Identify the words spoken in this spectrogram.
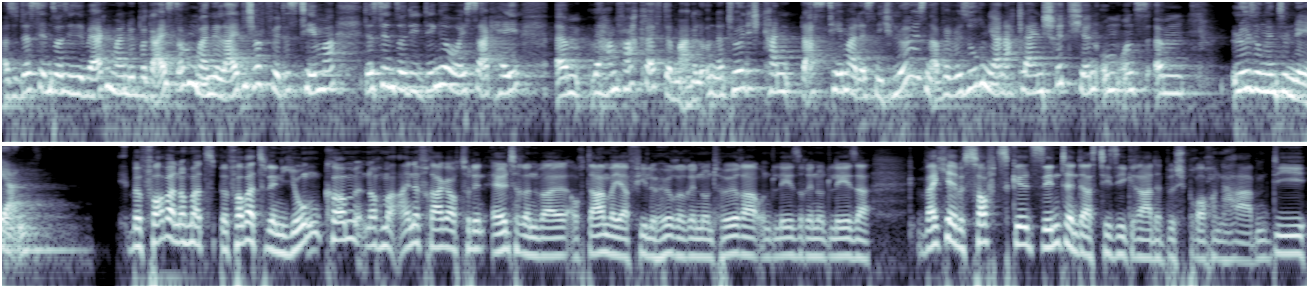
Also das sind so, Sie merken meine Begeisterung, meine Leidenschaft für das Thema. Das sind so die Dinge, wo ich sage, hey, ähm, wir haben Fachkräftemangel und natürlich kann das Thema das nicht lösen, aber wir suchen ja nach kleinen Schrittchen, um uns ähm, Lösungen zu nähern. Bevor wir noch bevor wir zu den Jungen kommen, noch mal eine Frage auch zu den Älteren, weil auch da haben wir ja viele Hörerinnen und Hörer und Leserinnen und Leser. Welche Soft Skills sind denn das, die Sie gerade besprochen haben, die,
